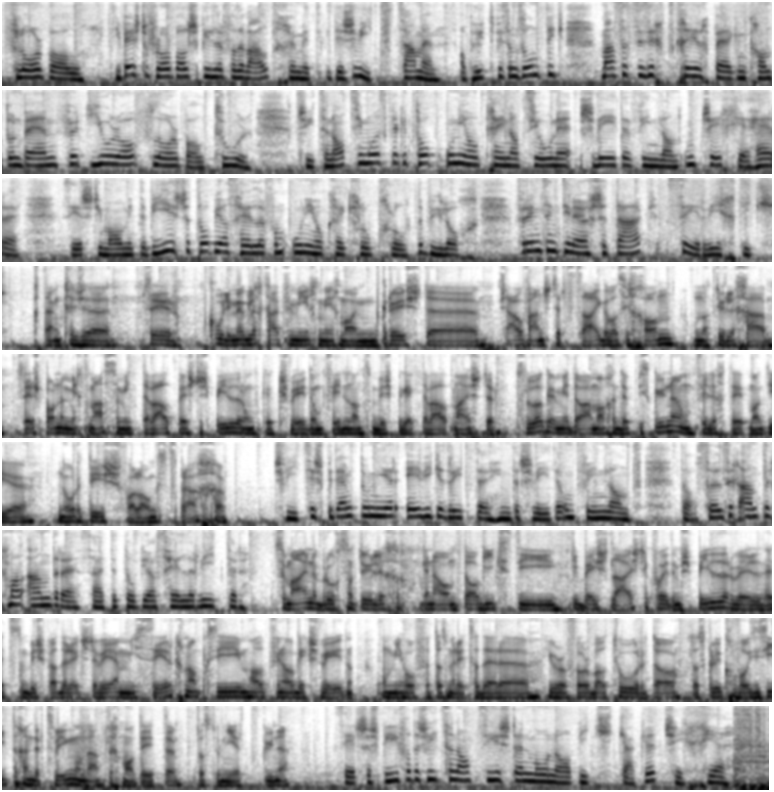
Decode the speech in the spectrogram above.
Floorball. Die besten Floorballspieler der Welt kommen in der Schweiz zusammen. Ab heute bis am Sonntag messen sie sich zu Kirchberg im Kanton Bern für die Euro Floorball Tour. Die Schweizer Nazi muss gegen Top-Unihockey-Nationen Schweden, Finnland und Tschechien her. Das erste Mal mit dabei ist der Tobias Heller vom Unihockey-Club Kloten Büloch. Für ihn sind die nächsten Tage sehr wichtig. Ich denke, es ist eine sehr coole Möglichkeit für mich, mich mal im grössten Schaufenster zu zeigen, was ich kann. Und natürlich auch sehr spannend, mich zu messen mit den weltbesten Spielern und gegen Schweden und Finnland zum Beispiel gegen den Weltmeister zu schauen, ob wir da auch mal etwas gewinnen und vielleicht dort mal die nordische Phalanx zu brechen. Die Schweiz ist bei diesem Turnier ewige Dritte hinter Schweden und Finnland. Das soll sich endlich mal ändern, sagt Tobias Heller weiter. Zum einen braucht es natürlich genau am Tag X die, die beste Leistung von jedem Spieler, weil jetzt zum Beispiel an der letzten WM ist sehr knapp im Halbfinale gegen Schweden und wir hoffen, dass wir jetzt an der Euro Floorball Tour da das Glück auf unsere Seite können erzwingen und endlich mal dort das Turnier gewinnen. Das erste Spiel der Schweizer Nazi ist dann morgen Abend gegen Tschechien.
